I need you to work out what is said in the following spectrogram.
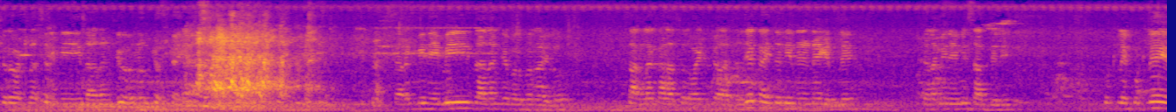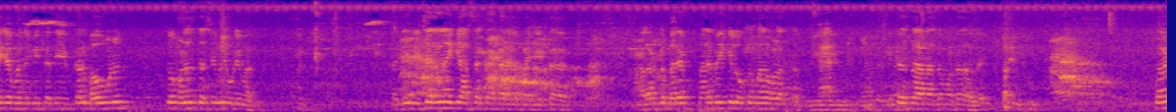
आश्चर्य वाटलं असेल की दादांची विरोधात कसं काय कारण मी नेहमी दादांच्या बरोबर राहिलो. चांगला काळ असेल वाईट काळ असेल जे काही त्यांनी निर्णय घेतले त्याला मी नेहमी साथ दिली. कुठले कुठल्या याच्यामध्ये मी कधी कारण भाऊ म्हणून तो म्हणत तसे मी उडी मारतो. कधी विचारलं नाही की असं का करायला पाहिजे का? मला वाटतं बऱ्या बऱ्यापैकी लोक मला ओळखतात. मी इथंच लहानाचं मोठं झालोय. पण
